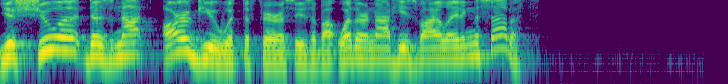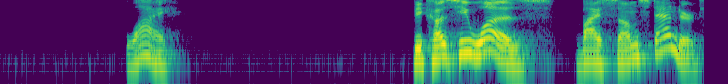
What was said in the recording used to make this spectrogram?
Yeshua does not argue with the Pharisees about whether or not he's violating the Sabbath. Why? Because he was, by some standard.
